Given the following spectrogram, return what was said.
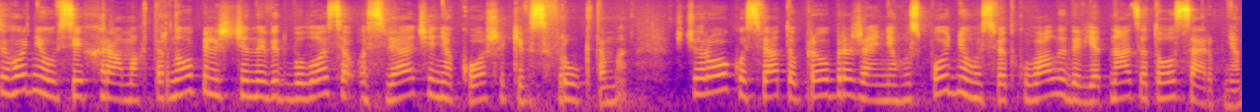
Сьогодні у всіх храмах Тернопільщини відбулося освячення кошиків з фруктами. Щороку свято Преображення Господнього святкували 19 серпня.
